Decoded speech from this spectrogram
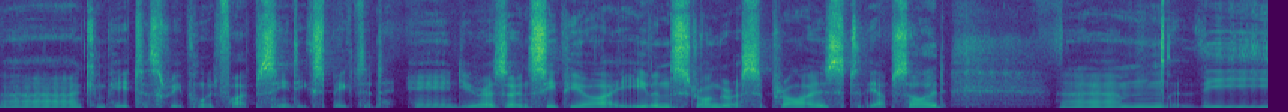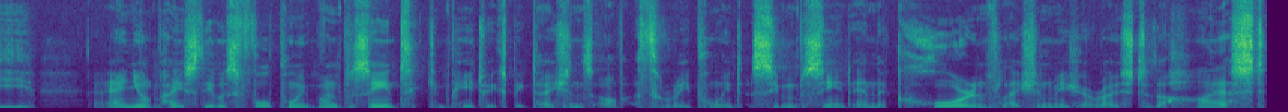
Uh, compared to 3.5% expected. And Eurozone CPI, even stronger a surprise to the upside. Um, the annual pace there was 4.1% compared to expectations of 3.7%, and the core inflation measure rose to the highest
